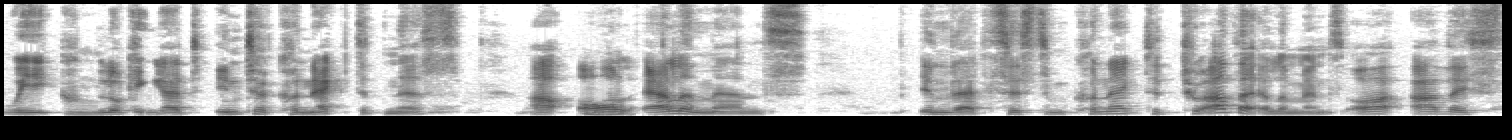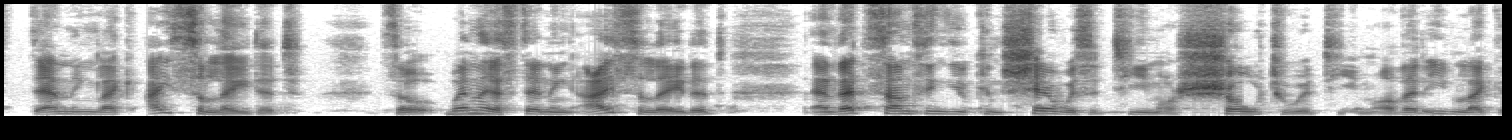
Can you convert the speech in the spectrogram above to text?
we mm. looking at interconnectedness are all mm-hmm. elements in that system connected to other elements or are they standing like isolated? So when mm-hmm. they're standing isolated and that's something you can share with a team or show to a team or that even like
